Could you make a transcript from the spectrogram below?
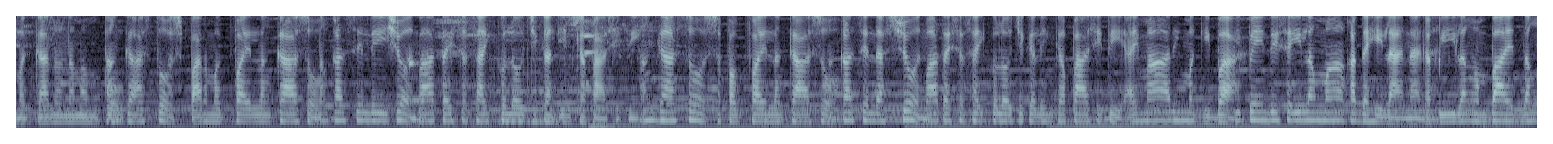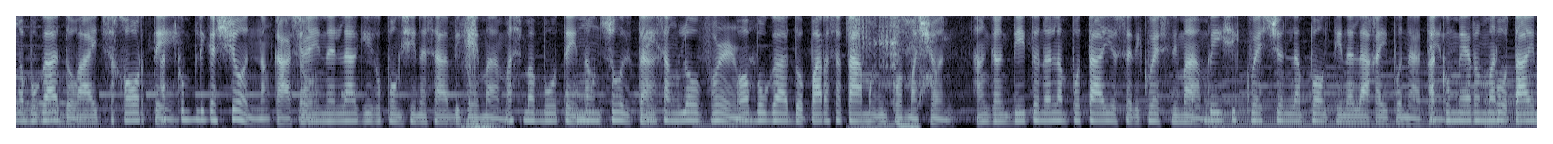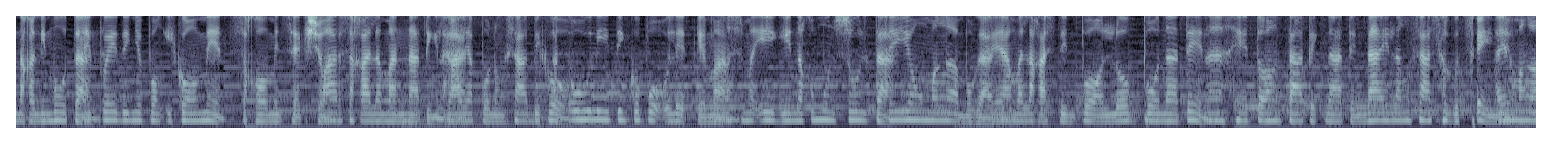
Magkano naman po ang gastos para mag-file ng kaso ng cancellation batay sa psychological incapacity? Ang gastos sa pag-file ng kaso ng kanselasyon batay sa psychological incapacity ay maaaring magiba depende sa ilang mga kadahilanan. Kabilang ang bayad ng abogado, bayad sa korte, at komplikasyon ng kaso. Kaya na lagi ko pong sinasabi kay ma'am, mas mabuti na konsulta sa isang law firm o abogado para sa tamang impormasyon. Hanggang dito na lang po tayo sa request ni ma'am. Basic question lang po ang tinalakay po natin. At kung meron man po tayo nakalimutan, ay pwede nyo pong i-comment sa comment section para sa kalaman nating lahat. Gaya po nung sabi ko, at uulitin ko po ulit kay ma'am. Mas maigi na kumonsulta sa iyong mga abogado. Kaya malakas din po ang loob po natin na ito ang topic natin dahil lang sasagot sa inyo ay mga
